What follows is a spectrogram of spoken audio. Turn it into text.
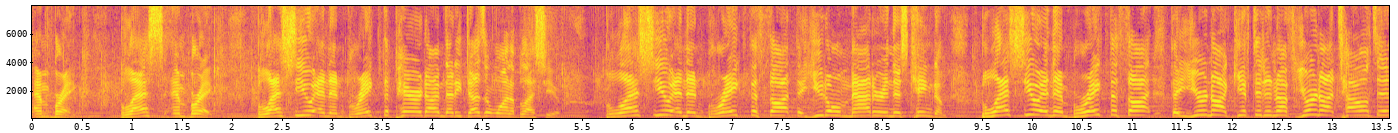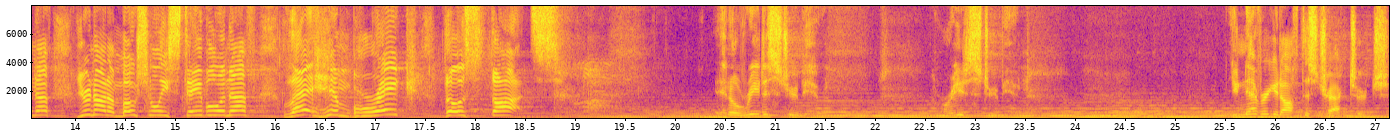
and break, bless and break, bless you and then break the paradigm that he doesn't want to bless you bless you and then break the thought that you don't matter in this kingdom. Bless you and then break the thought that you're not gifted enough, you're not talented enough, you're not emotionally stable enough. Let Him break those thoughts and He'll redistribute. Redistribute. You never get off this track, church.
